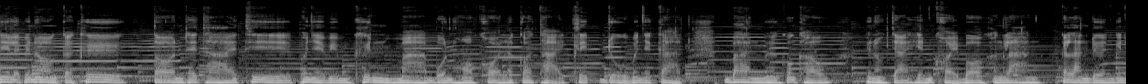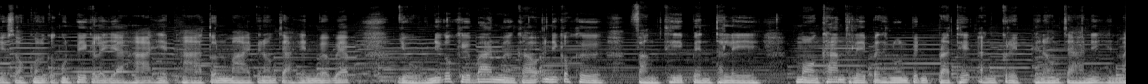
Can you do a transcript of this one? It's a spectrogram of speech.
นี่แหละพี่น้องก็คือ ตอนท้ายๆที่พ่อใหญ่วิมขึ้นมาบนหอคอยแล้วก็ถ่ายคลิปดูบรรยากาศ บ้านเมืองของเขาพี่น้องจ๋าเห็นข่อยบอข้างล่าง กำลังเดินกันอยู่สองคนกับคุณพี่กัลยาหาเห็ดหาต้นไม้พี่น้องจ๋าเห็นแวบๆอยู่นี่ก็คือบ้านเมืองเขา อันนี้ก็คือฝั่งที่เป็นทะเล มองข้ามทะเลไปทางนู้นเป็นประเทศอังกฤษพี่น้องจ๋านี่เห็นไหม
